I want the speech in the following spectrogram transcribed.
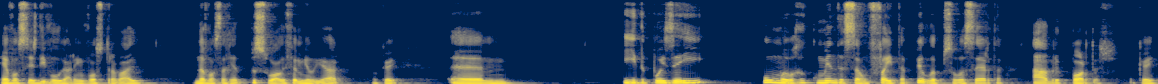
é vocês divulgarem o vosso trabalho na vossa rede pessoal e familiar, ok? Um, e depois aí uma recomendação feita pela pessoa certa abre portas, ok?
